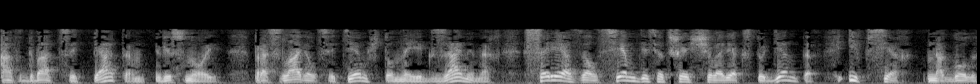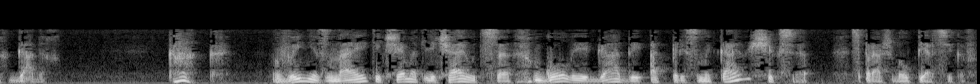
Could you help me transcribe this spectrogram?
а в 25-м весной прославился тем, что на экзаменах срезал 76 человек студентов и всех на голых гадах. Как? Вы не знаете, чем отличаются голые гады от присмыкающихся? Спрашивал Персиков.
